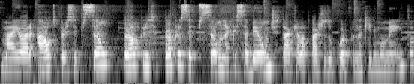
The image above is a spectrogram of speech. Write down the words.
maior autopercepção, propriocepção, né, que é saber onde está aquela parte do corpo naquele momento,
